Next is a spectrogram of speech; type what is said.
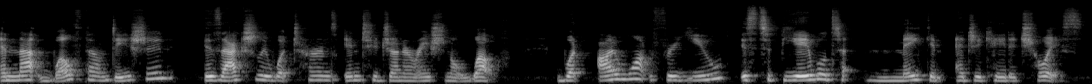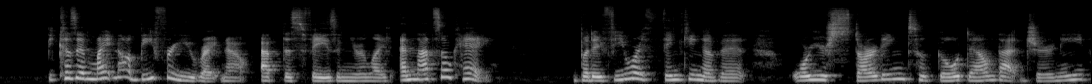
And that wealth foundation is actually what turns into generational wealth. What I want for you is to be able to make an educated choice because it might not be for you right now at this phase in your life, and that's okay. But if you are thinking of it or you're starting to go down that journey,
